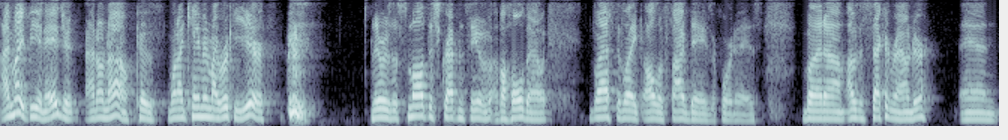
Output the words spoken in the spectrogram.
I might be an agent. I don't know because when I came in my rookie year, there was a small discrepancy of, of a holdout. It lasted like all of five days or four days, but um, I was a second rounder and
